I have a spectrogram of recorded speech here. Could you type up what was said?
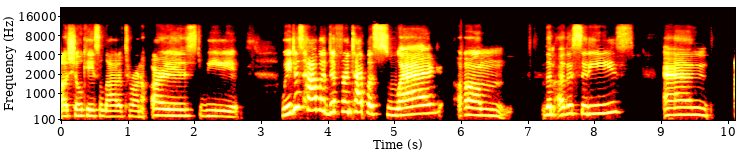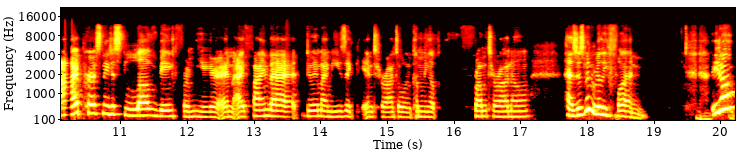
uh, showcase a lot of Toronto artists. We we just have a different type of swag um than other cities and I personally just love being from here and I find that doing my music in Toronto and coming up from Toronto has just been really fun. You know,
